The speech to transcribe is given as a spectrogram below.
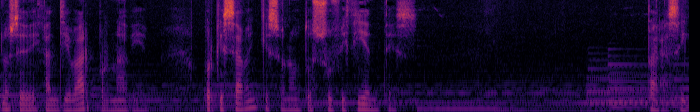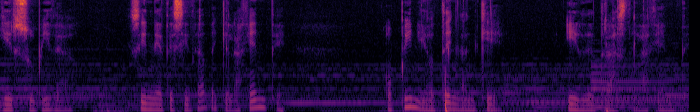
No se dejan llevar por nadie, porque saben que son autosuficientes para seguir su vida sin necesidad de que la gente opine o tengan que ir detrás de la gente.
